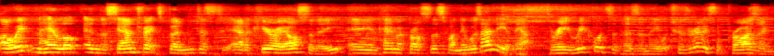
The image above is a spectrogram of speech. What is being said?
I went and had a look in the soundtracks bin just out of curiosity and came across this one. There was only about three records of his in there, which was really surprising.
